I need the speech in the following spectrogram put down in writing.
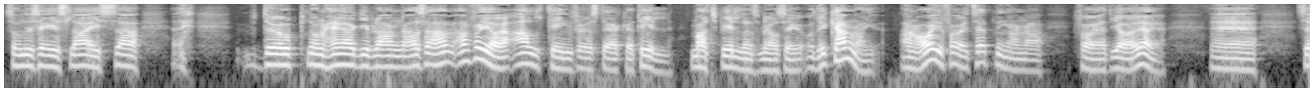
som du säger slicea, dra upp någon hög ibland, alltså han, han får göra allting för att stöka till matchbilden som jag säger, och det kan han ju. Han har ju förutsättningarna för att göra det. Eh, så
